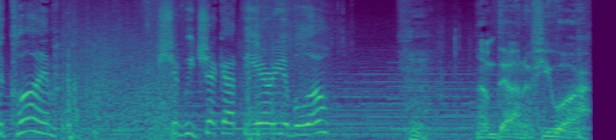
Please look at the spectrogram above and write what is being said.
To climb. Should we check out the area below? Hmm, I'm down if you are.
